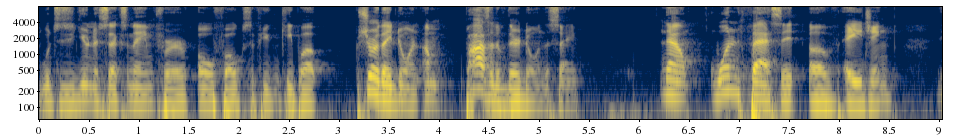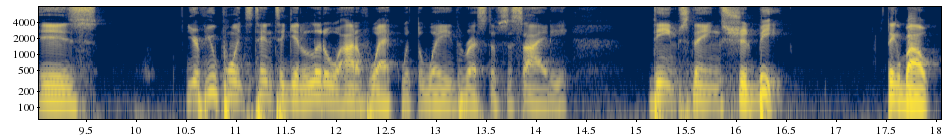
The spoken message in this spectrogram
which is a unisex name for old folks if you can keep up. Sure they're doing I'm positive they're doing the same. Now, one facet of aging is your viewpoints tend to get a little out of whack with the way the rest of society deems things should be. Think about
